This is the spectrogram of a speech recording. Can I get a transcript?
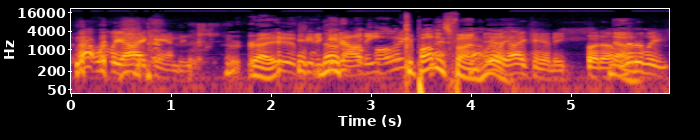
Not really eye candy. Oh, right. Who, Peter No, Capaldi? Capaldi? Capaldi's fun. Not really Yeah. eye candy, but uh, No. literally.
